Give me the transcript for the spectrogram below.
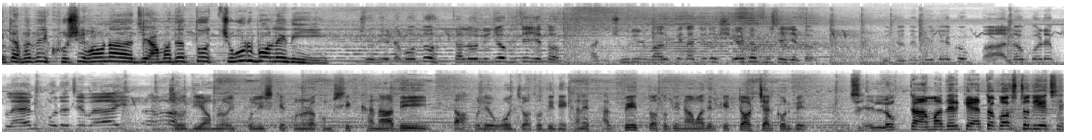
এটা ভেবেই খুশি হও না যে আমাদের তো চোর বলেনি। যদি এটা বলতো তাহলে ও নিজেও ফেসে যেত আর চুরির মাল কেনার জন্য সেটাও ফেসে যেত। দুজনে মিলে খুব ভালো করে প্ল্যান করেছে ভাই! যদি আমরা ওই পুলিশকে কোনো রকম শিক্ষা না দিই তাহলে ও যতদিন এখানে থাকবে ততদিন আমাদেরকে টর্চার করবে। যে লোকটা আমাদেরকে এত কষ্ট দিয়েছে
